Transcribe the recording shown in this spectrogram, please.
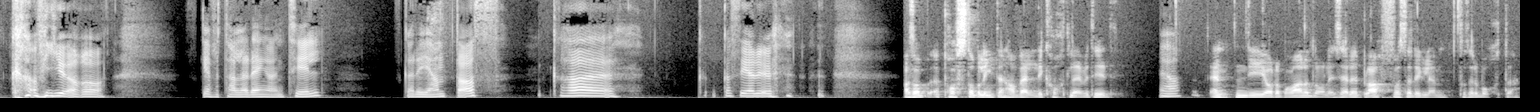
hva vi gjør, og skal jeg fortelle det en gang til? Skal det gjentas? Hva, hva sier du? altså, poster på LinkedIn har veldig kort levetid. Ja. Enten de gjør det bra eller dårlig, så er det blaff, og så er det glemt, og så er det borte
